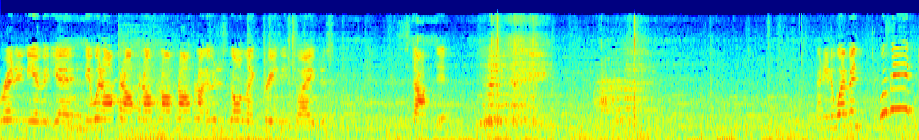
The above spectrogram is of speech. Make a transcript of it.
Read any of it yet. It went off and off and off and off and off and off. It was just going like crazy, so I just stopped it. I need a weapon. Weapon!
